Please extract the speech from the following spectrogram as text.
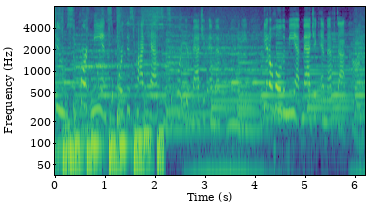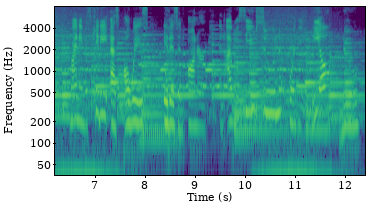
to support me and support this podcast and support your Magic MF community, get a hold of me at magicmf.com. My name is Kitty. As always, it is an honor, and I will see you soon for the Leo New.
